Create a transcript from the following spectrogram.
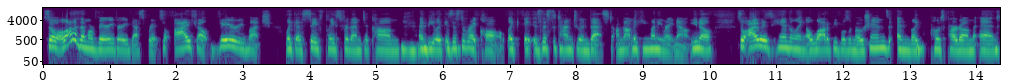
so a lot of them were very very desperate so i felt very much like a safe place for them to come mm-hmm. and be like is this the right call like is this the time to invest i'm not making money right now you know so i was handling a lot of people's emotions and like mm-hmm. postpartum and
